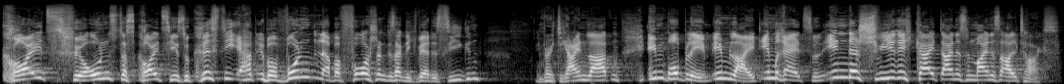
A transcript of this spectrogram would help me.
Kreuz für uns, das Kreuz Jesu Christi. Er hat überwunden, aber vorher schon gesagt, ich werde siegen. Ich möchte dich einladen, im Problem, im Leid, im Rätsel, in der Schwierigkeit deines und meines Alltags.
